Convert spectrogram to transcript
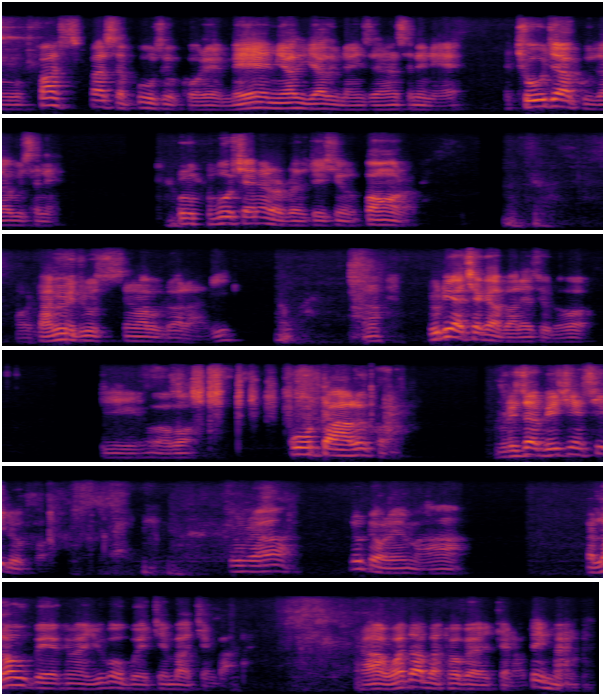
ဟို first past support ဆိုခေါ်တဲ့မဲအများစုရစုနိုင်စမ်းစနစ်နဲ့အချိုးကျကူစားမှုစနစ် proportional representation ကိုပေါင်းရတော့ဟောဒါမျိုးသူတို့စဉ်းစားဖို့လိုလာပြီဟုတ်ပါနော်ဒုတိယချက်ကပါလဲဆိုတော့ဒီဟောပေါ့ quota လို့ခေါ်တယ် reservation seat လို့ခေါ်တယ်ဆိုတာလွတ်တော်ထဲမှာ ဘလောက်ပဲခင်ဗျာရုပ်ောက်ပွဲကျင်းပကျင်းပတာဒါဝတ္တပါထောက်ပဲကျွန်တော်သိမှန်တယ်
